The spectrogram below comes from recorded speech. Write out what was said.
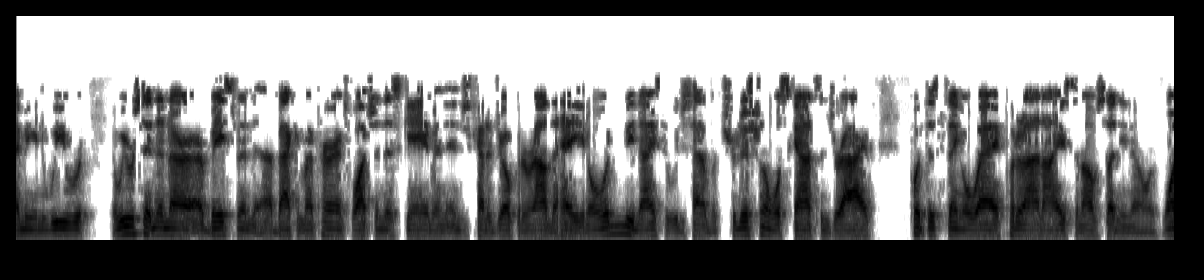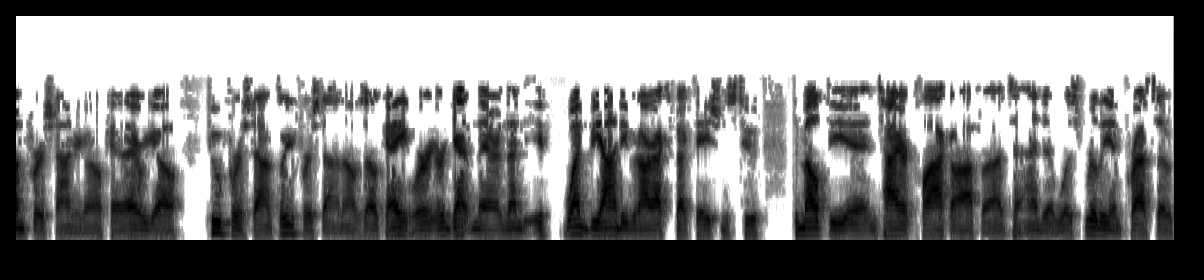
I mean, we were we were sitting in our, our basement uh, back at my parents watching this game and, and just kind of joking around that hey, you know, wouldn't it be nice if we just have a traditional Wisconsin drive put this thing away, put it on ice, and all of a sudden, you know, with one first down, you're going, okay, there we go. Two first down, three first down. I was okay, we're, we're getting there, and then it went beyond even our expectations to to melt the entire clock off uh, to end it was really impressive.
